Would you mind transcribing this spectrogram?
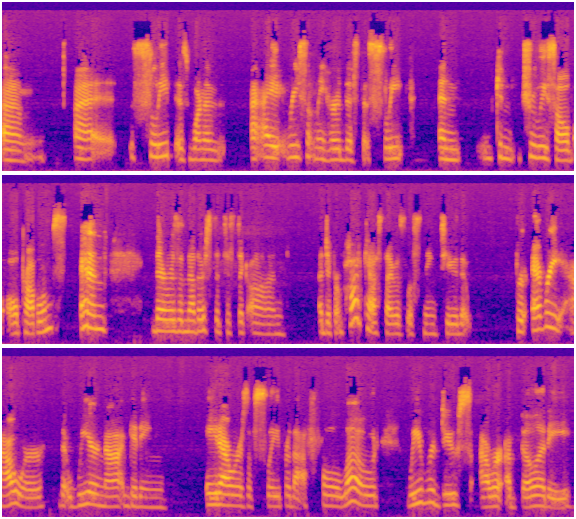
Um, uh, sleep is one of, I recently heard this that sleep and can truly solve all problems. And there was another statistic on a different podcast I was listening to that for every hour that we are not getting eight hours of sleep or that full load, we reduce our ability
